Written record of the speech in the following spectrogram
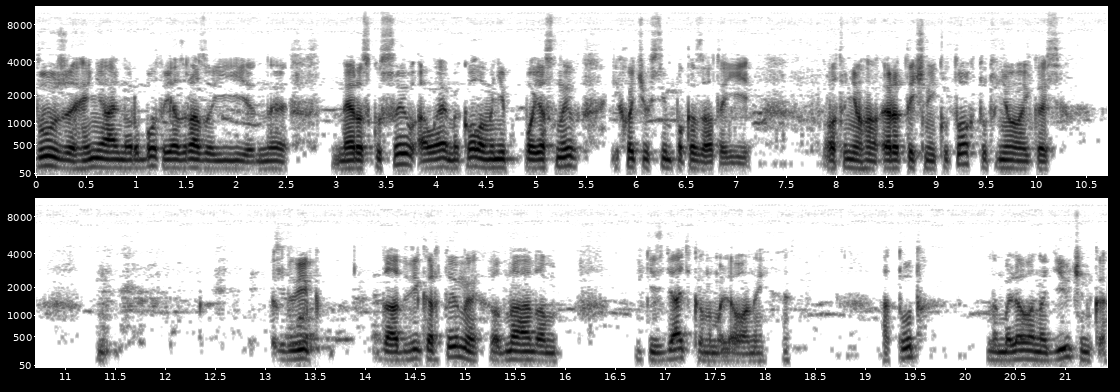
Дуже геніальну роботу. Я зразу її не, не розкусив, але Микола мені пояснив і хочу всім показати її. От у нього еротичний куток, тут у нього якась дві, да, дві картини. Одна там якийсь дядько намальований. А тут намальована дівчинка.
